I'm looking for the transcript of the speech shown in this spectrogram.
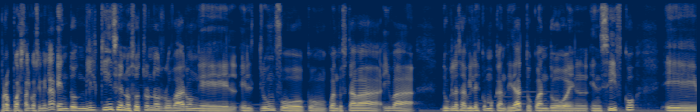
propuesto algo similar. En 2015 nosotros nos robaron el, el triunfo con, cuando estaba iba Douglas Avilés como candidato, cuando en, en CIFCO eh,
